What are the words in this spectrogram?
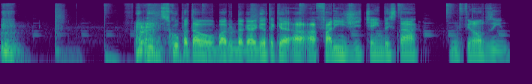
Desculpa tá, o barulho da garganta, que a, a faringite ainda está no finalzinho.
